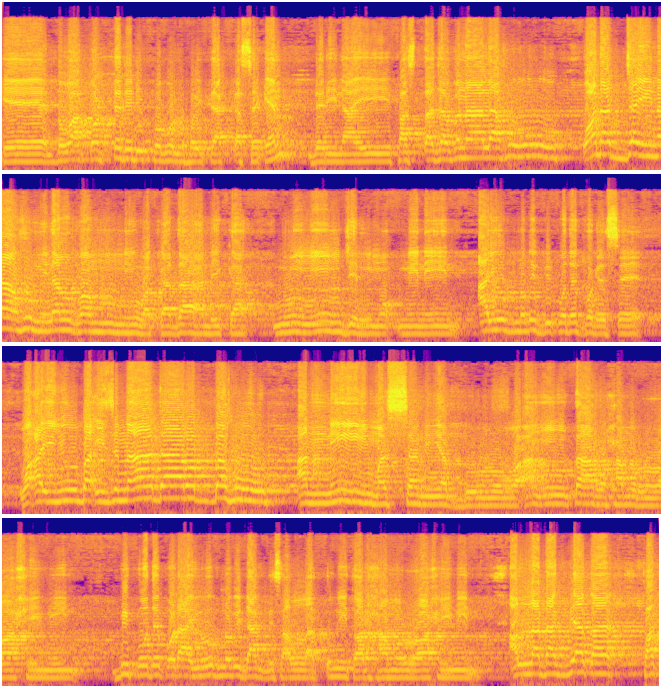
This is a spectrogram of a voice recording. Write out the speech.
কে? দোয়া করতে দেরি কবুল হইতে একটা সেকেন্ড দেরি নাই। ফাস্তাজাবনা লাহু ওয়া নাজাইনাহু মিনাল গাম্মি ওয়া কাযালিকা নুনজিল মুমিনিন। আইয়ুব নবী বিপদে পড়েছে। ওয়া আইয়ুবা ইজনাদা রাব্বাহু আন্নি মাসানি আবদুর ওয়া আনতা আরহামুর রাহিমিন। বিপদে পড়া আইয়ুব নবী ডাক দিছে, আল্লাহ, তুমি তো আরহামুর রাহিমিন। আল্লাহ ডাক দিয়া ফাক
